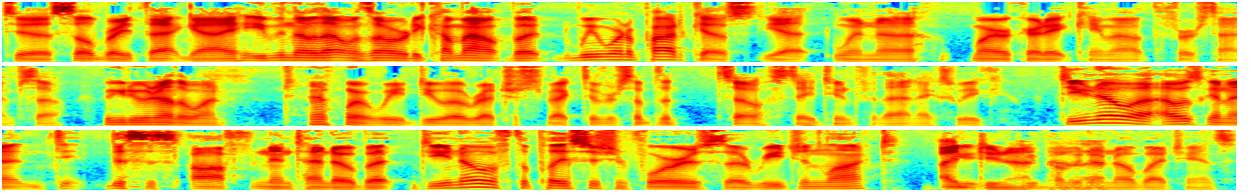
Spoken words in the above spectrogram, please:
to celebrate that guy, even though that one's already come out. But we weren't a podcast yet when uh, Mario Kart 8 came out the first time, so we can do another one where we do a retrospective or something. So stay tuned for that next week. Do you know? Uh, I was gonna. d- This is off Nintendo, but do you know if the PlayStation 4 is uh, region locked? I You- do not You know probably don't know by chance,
